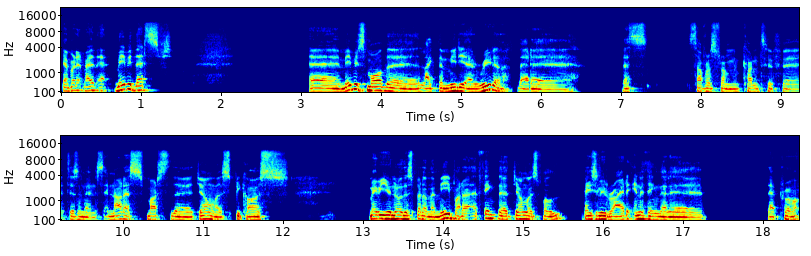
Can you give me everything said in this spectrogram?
yeah, but maybe that's uh, maybe it's more the like the media reader that uh, that's suffers from cognitive uh, dissonance, and not as much the journalist because maybe you know this better than me, but I think the journalist will basically write anything that uh, that pro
